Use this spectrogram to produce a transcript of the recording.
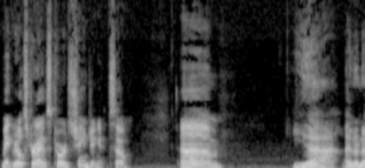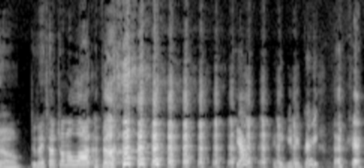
make real strides towards changing it. So, um, yeah, I don't know. Did I touch on a lot? I felt. I think you did great. Okay.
